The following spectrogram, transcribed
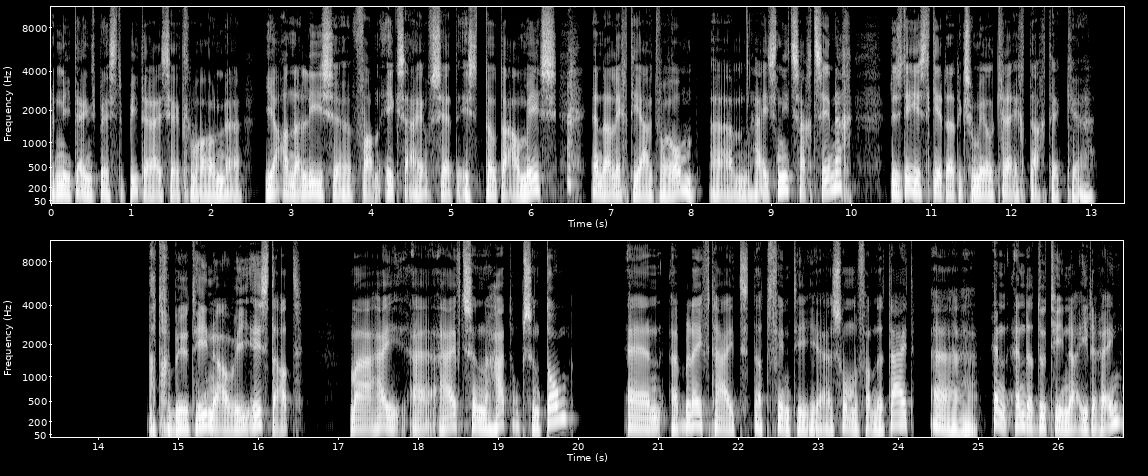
Niet eens beste Pieter. Hij zegt gewoon: je analyse van X, Y of Z is totaal mis. en daar legt hij uit waarom. Um, hij is niet zachtzinnig. Dus de eerste keer dat ik zo'n mail kreeg, dacht ik: wat gebeurt hier nou? Wie is dat? Maar hij, hij heeft zijn hart op zijn tong. En beleefdheid, dat vindt hij zonde van de tijd. en, en dat doet hij naar iedereen.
